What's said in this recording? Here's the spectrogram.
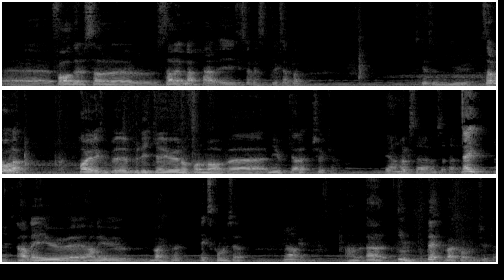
Eh, fader Sar Sarella här i Tyska fästet till exempel. Ska jag se om. Sarvola. Har ju liksom, predikar ju någon form av eh, mjukare kyrka. Är han högsta hönset här? Nej! Nej. Han är ju, han är ju, vad heter det? Exkommunicerad. Ja, okej. Han är inte välkommen i kyrkan.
